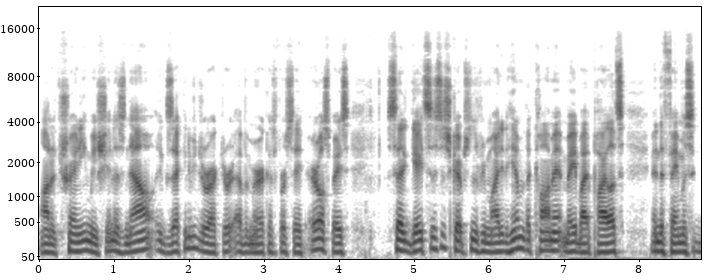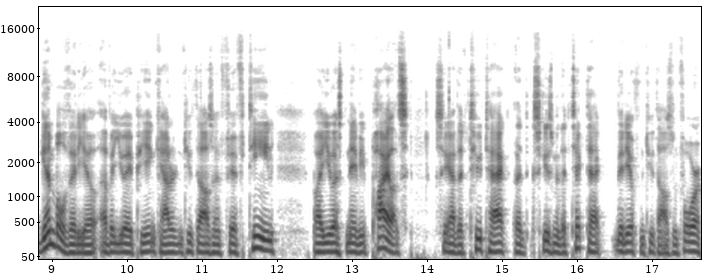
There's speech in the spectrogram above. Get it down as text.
on a training mission, is now executive director of Americans for Safe Aerospace said Gaetz's descriptions reminded him of the comment made by pilots in the famous gimbal video of a UAP encountered in 2015 by U.S. Navy pilots. So you have the two tac, uh, excuse me, the Tic Tac video from 2004,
